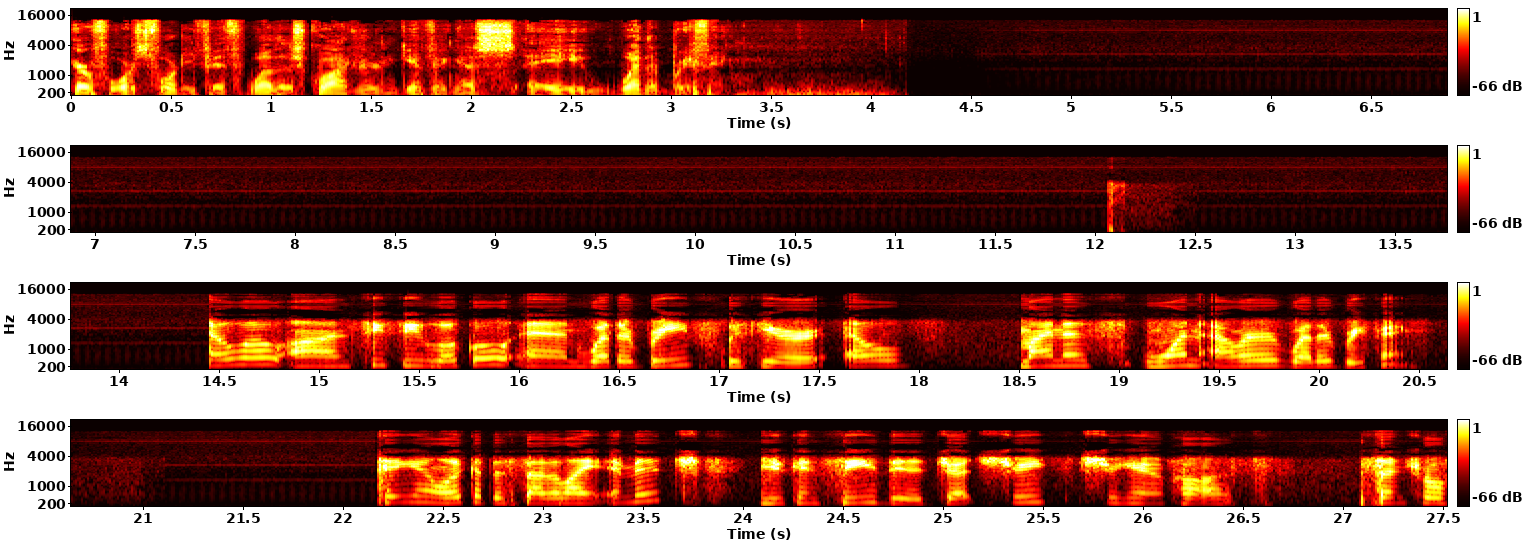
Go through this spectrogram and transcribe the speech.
Air Force 45th Weather Squadron giving us a weather briefing. On CC Local and Weather Brief with your L minus one hour weather briefing. Taking a look at the satellite image, you can see the jet streak streaking across central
